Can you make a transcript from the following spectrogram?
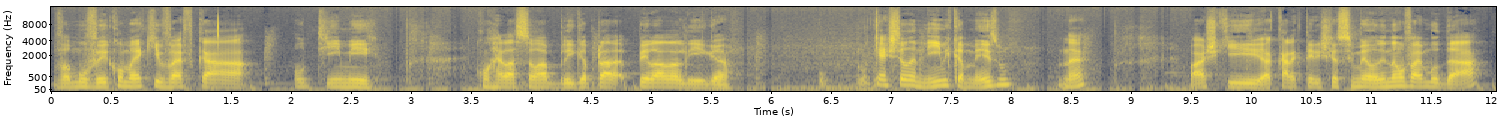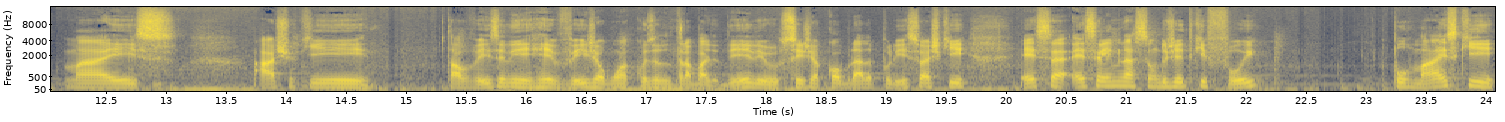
Vamos ver como é que vai ficar o time com relação à briga pra, pela La Liga. Uma questão anímica mesmo, né? Eu acho que a característica Simeone não vai mudar, mas acho que talvez ele reveja alguma coisa do trabalho dele ou seja cobrado por isso. Eu acho que essa, essa eliminação do jeito que foi, por mais que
